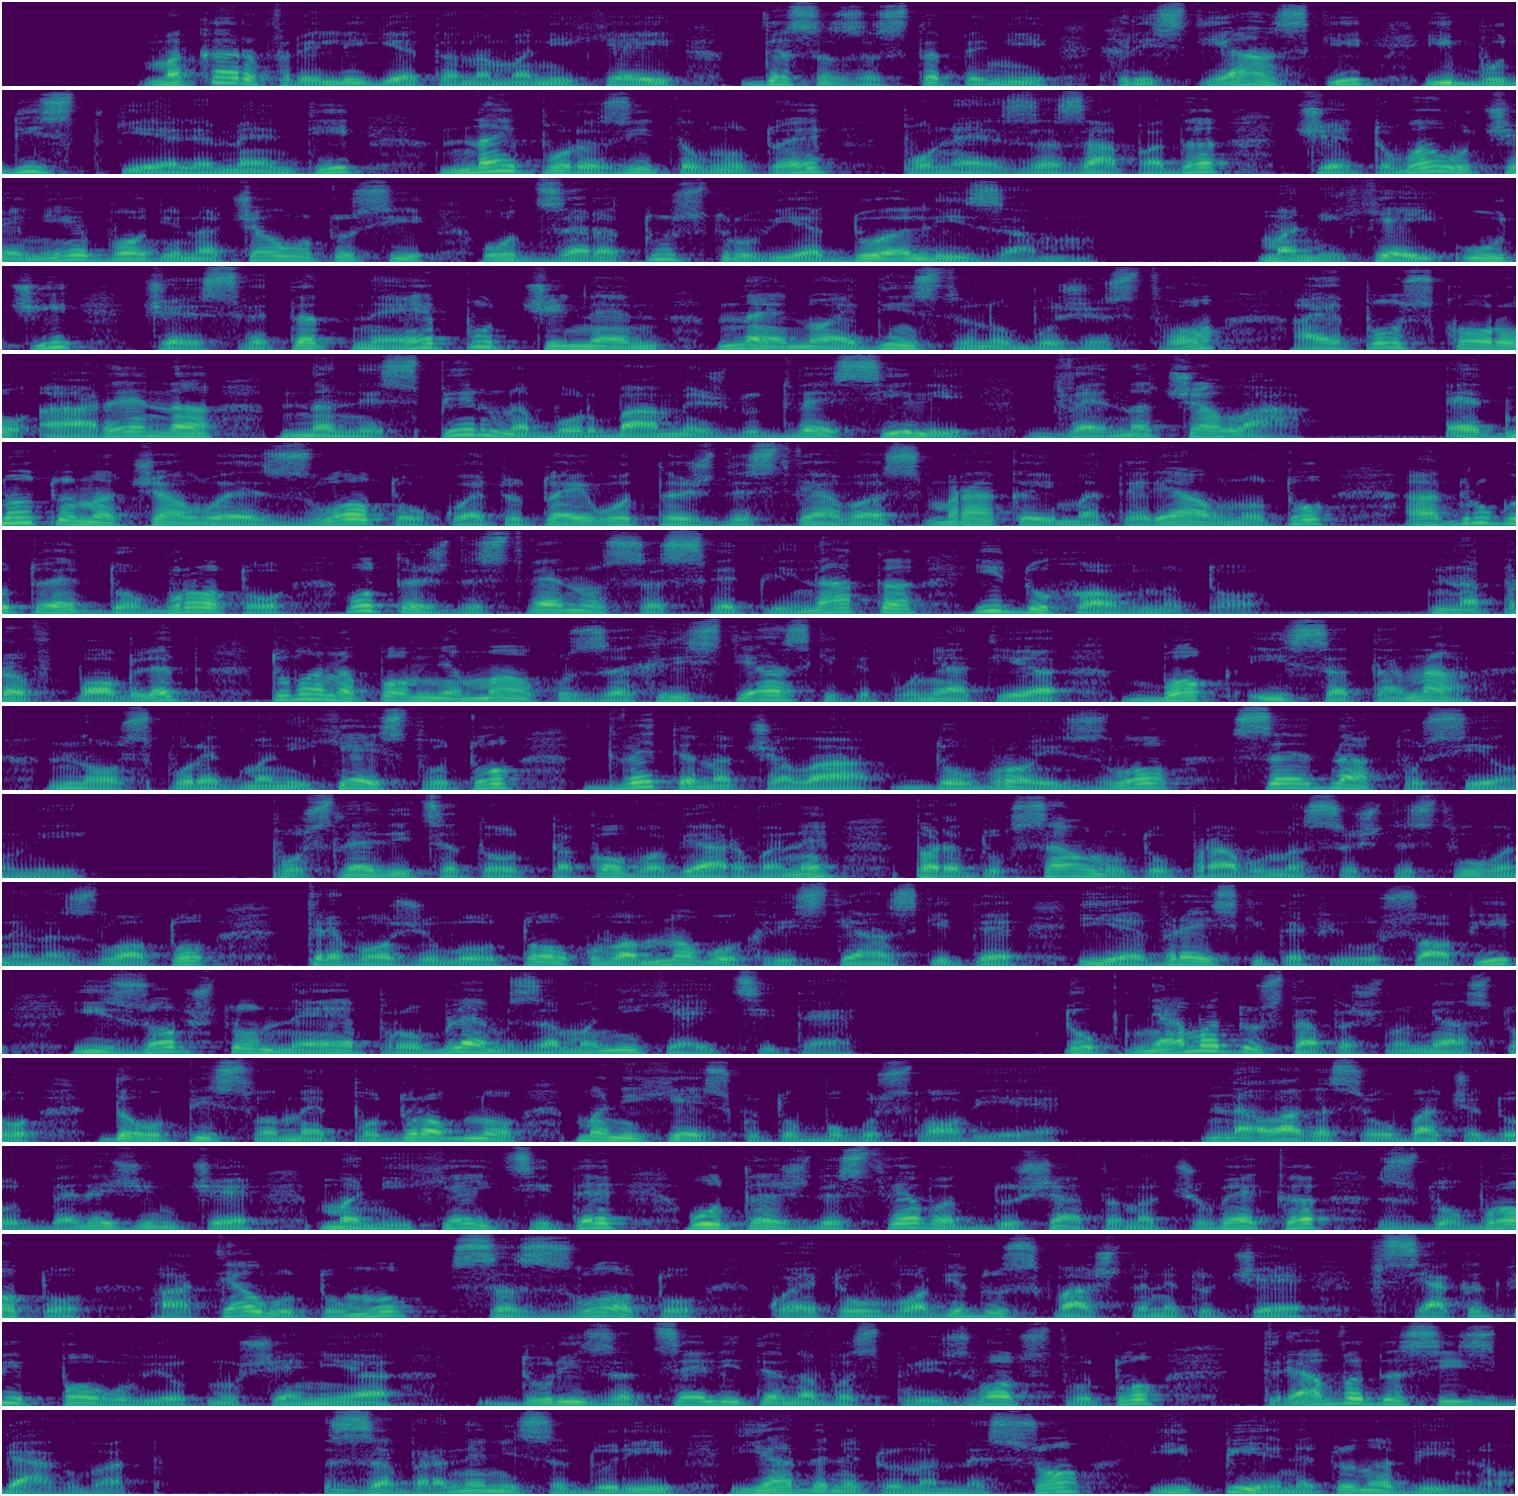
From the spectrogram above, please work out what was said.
Макар в религията на Манихей да са застъпени християнски и будистки елементи, най-поразителното е, поне за Запада, че това учение води началото си от заратустровия дуализъм. Манихей учи, че светът не е подчинен на едно единствено божество, а е по-скоро арена на неспирна борба между две сили, две начала – Едното начало е злото, което той отъждествява с мрака и материалното, а другото е доброто, отъждествено с светлината и духовното. На пръв поглед това напомня малко за християнските понятия Бог и Сатана, но според манихейството двете начала добро и зло са еднакво силни – Последицата от такова вярване, парадоксалното право на съществуване на злото, тревожило толкова много християнските и еврейските философи, изобщо не е проблем за манихейците. Тук няма достатъчно място да описваме подробно манихейското богословие – Налага се обаче да отбележим, че манихейците отъждествяват душата на човека с доброто, а тялото му с злото, което води до схващането, че всякакви полови отношения, дори за целите на възпроизводството, трябва да се избягват. Забранени са дори яденето на месо и пиенето на вино.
